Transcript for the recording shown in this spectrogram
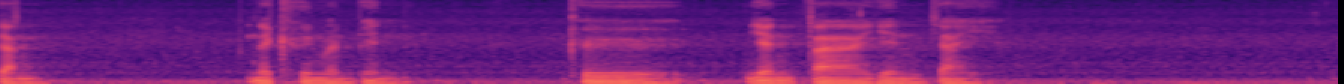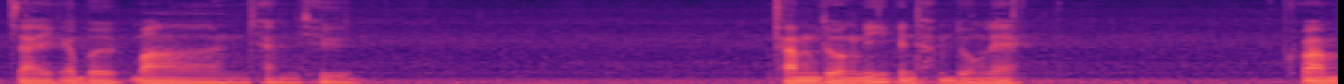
จันทร์ ในคืนวันเพ็ญคือเย็นตาเย็นใจ ใจก็เบิกบานแช่มชื่นทำดวงนี้เป็นธรรมดวงแรก ความบ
